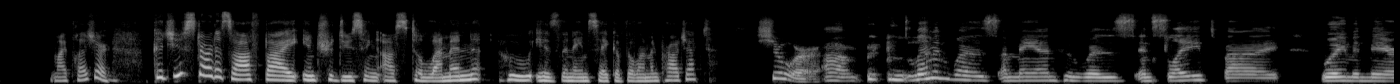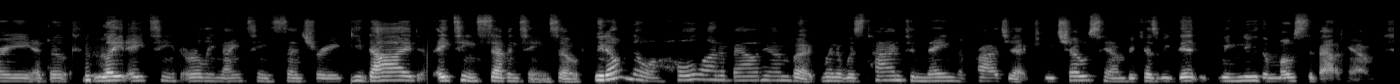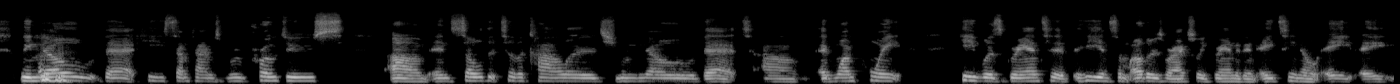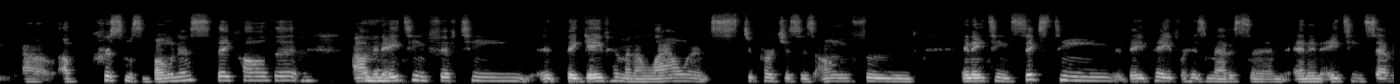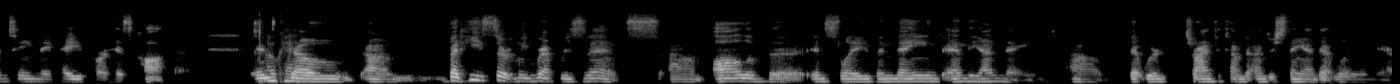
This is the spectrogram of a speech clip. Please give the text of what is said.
My pleasure. Could you start us off by introducing us to Lemon, who is the namesake of the Lemon Project? Sure. Um, Lemon was a man who was enslaved by William and Mary at the mm-hmm. late 18th, early 19th century. He died 1817. So we don't know a whole lot about him, but when it was time to name the project, we chose him because we did we knew the most about him. We mm-hmm. know mm-hmm. that he sometimes grew produce. Um, and sold it to the college. We know that um, at one point he was granted he and some others were actually granted in 1808 a uh, a christmas bonus they called it mm, um, mm-hmm. in 1815 it, they gave him an allowance to purchase his own food in 1816 they paid for his medicine and in 1817 they paid for his coffin and okay. so um, but he certainly represents um, all of the enslaved the named and the unnamed um, that we're trying to come to understand at William and Mary.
